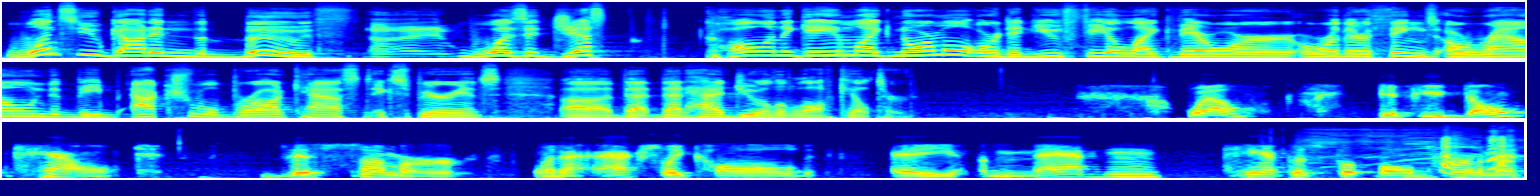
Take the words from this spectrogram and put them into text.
Once you got in the booth, uh, was it just calling a game like normal, or did you feel like there were, or were there things around the actual broadcast experience uh, that that had you a little off kilter? Well, if you don't count this summer when I actually called a Madden campus football tournament,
